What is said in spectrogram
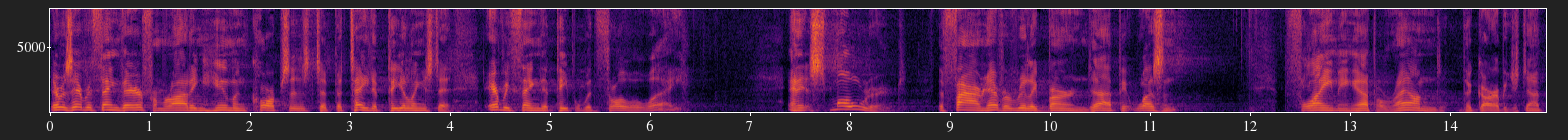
There was everything there from rotting human corpses to potato peelings to everything that people would throw away. And it smoldered. The fire never really burned up. It wasn't flaming up around the garbage dump,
